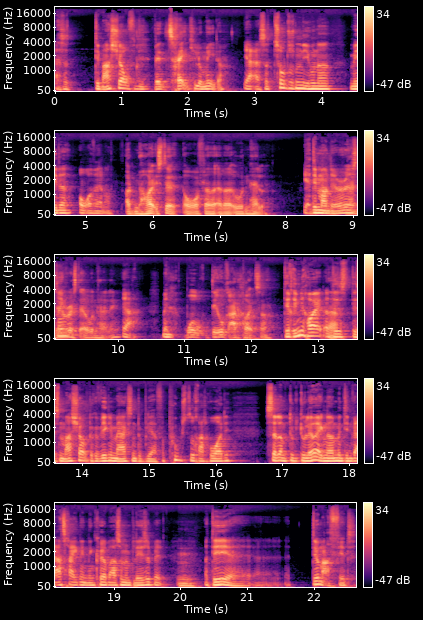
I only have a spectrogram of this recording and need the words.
altså, det er meget sjovt, fordi Vent, 3 kilometer, ja, altså 2900 meter over vandet. og den højeste overflade har været 8,5. Ja, det er Mount Everest, ikke? Everest er 8,5, ikke? Ja, Men Wow, det er jo ret højt så. det er rimelig højt, og ja. det, er- det er sådan meget sjovt. Du kan virkelig mærke, at du bliver forpustet ret hurtigt. Selvom du, du laver ikke noget, men din vejrtrækning, den kører bare som en blæsebæl. Mm. Og det, er, det er meget fedt.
